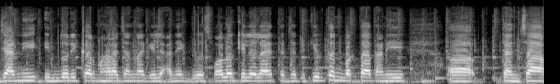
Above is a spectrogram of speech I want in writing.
ज्यांनी इंदोरीकर महाराजांना गेले अनेक दिवस फॉलो केलेला आहे. त्यांच्या ते कीर्तन बघतात आणि त्यांचा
